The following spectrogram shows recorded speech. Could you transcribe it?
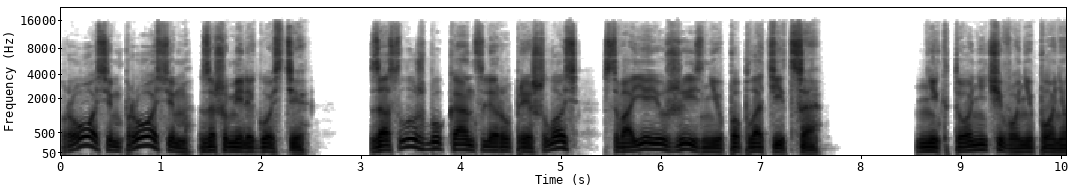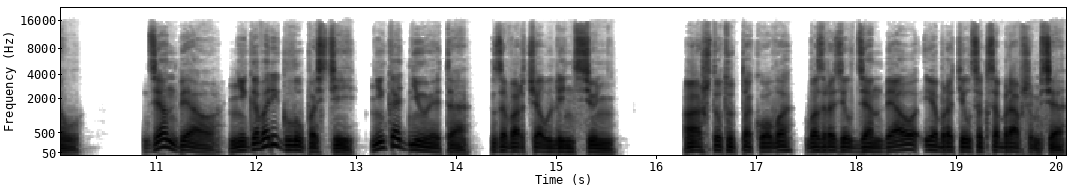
«Просим, просим!» — зашумели гости. За службу канцлеру пришлось своею жизнью поплатиться. Никто ничего не понял. «Дзян Бяо, не говори глупостей, не ко дню это», — заворчал Лин Сюнь. «А что тут такого?» — возразил Дзян Бяо и обратился к собравшимся.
